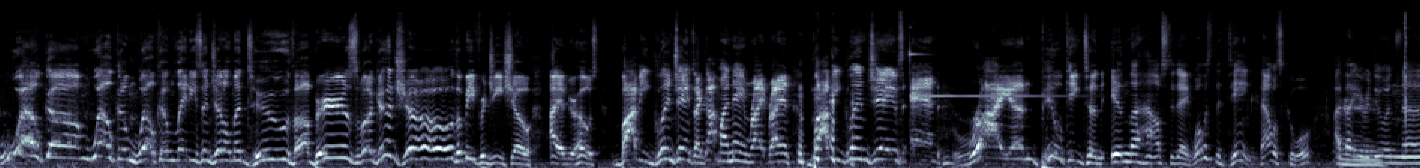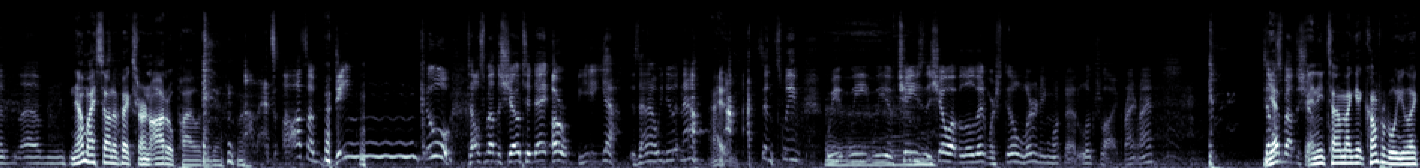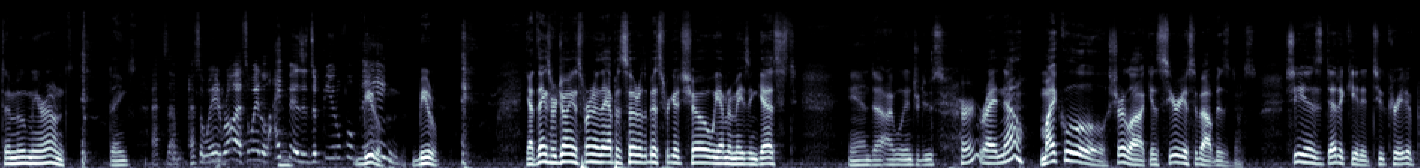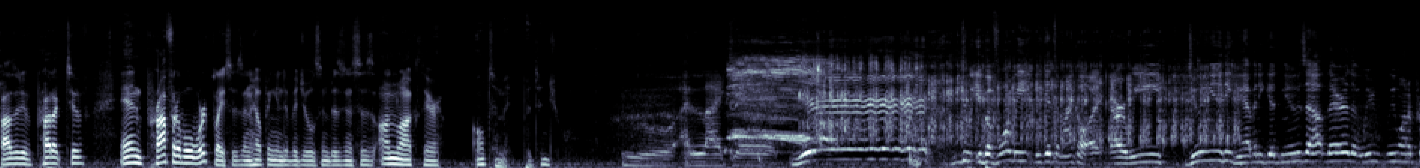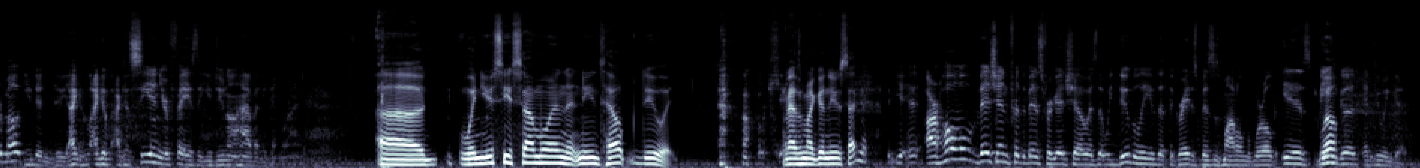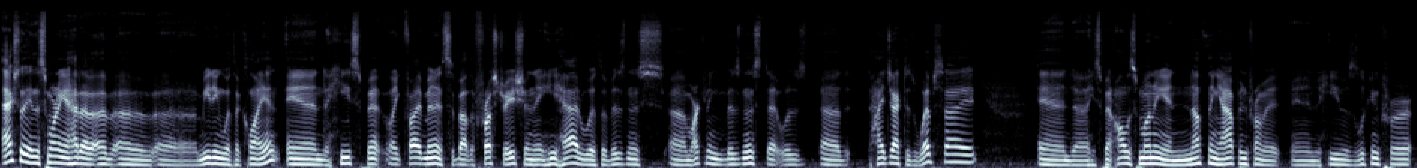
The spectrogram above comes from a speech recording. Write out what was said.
Welcome, welcome, welcome, ladies and gentlemen, to the Biz for Good Show, the B for G Show. I am your host, Bobby Glenn James. I got my name right, Ryan. Bobby Glenn James and Ryan Pilkington in the house today. What was the ding? That was cool. I thought you were doing. Uh, um, Now my sound effects are on autopilot again. oh, that's awesome. Ding. Cool. Tell us about the show today. Oh, yeah. Is that how we do it now? I- Since we've we, we we have changed the show up a little bit, and we're still learning what that looks like, right, Ryan? Tell Yep. us about the show. Anytime I get comfortable, you like to move me around. Things that's the that's the way it rolls. That's the way life is. It's a beautiful thing. beautiful, beautiful. yeah, thanks for joining us for another episode of the Biz for Good Show. We have an amazing guest, and uh, I will introduce her right now. Michael Sherlock is serious about business. She is dedicated to creative, positive, productive, and profitable workplaces and helping individuals and businesses unlock their ultimate potential. Ooh, I like it. Yeah. Do we, before we, we get to Michael, uh, are we doing anything? Do you have any good news out there that we, we want to promote? You didn't, do you? I can I can I can see in your face that you do not have anything, Ryan. Uh, when you see someone that needs help, do it. okay. That's my good news segment. Our whole vision for the Biz for Good show is that we do believe that the greatest business model in the world is being Well- good and doing good. Actually, this morning I had a, a, a, meeting with a client, and he spent like five minutes about the frustration that he had with a business, uh, marketing business that was uh, hijacked his website, and uh, he spent all this money and nothing happened from it, and he was looking for,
